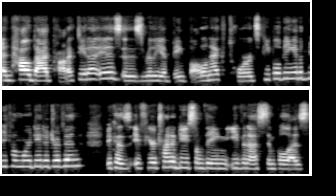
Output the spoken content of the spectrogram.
and how bad product data is is really a big bottleneck towards people being able to become more data driven because if you're trying to do something even as simple as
